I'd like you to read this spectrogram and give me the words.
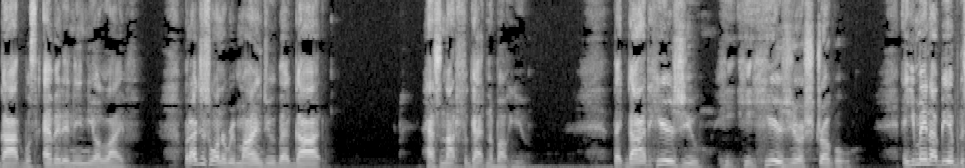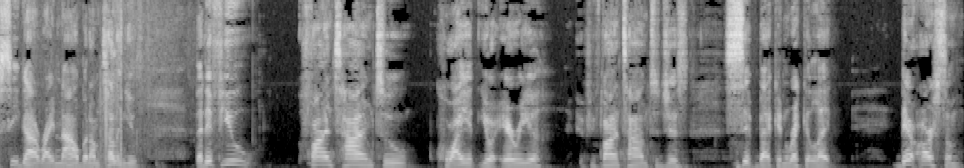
God was evident in your life. But I just want to remind you that God has not forgotten about you. That God hears you. He, he hears your struggle. And you may not be able to see God right now, but I'm telling you that if you find time to quiet your area, if you find time to just sit back and recollect, there are some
